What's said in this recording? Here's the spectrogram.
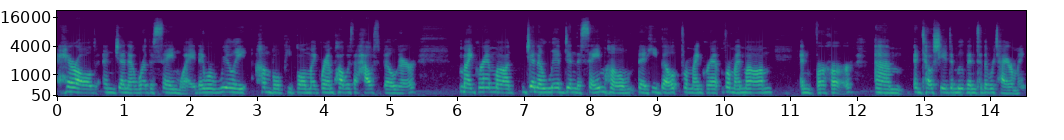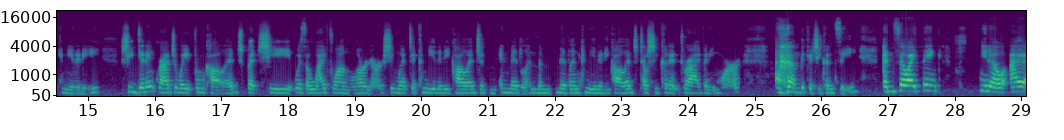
Harold and Jenna were the same way. They were really humble people. My grandpa was a house builder. My grandma Jenna lived in the same home that he built for my grand for my mom and for her um, until she had to move into the retirement community. She didn't graduate from college, but she was a lifelong learner. She went to community college in, in Midland, the Midland Community College, till she couldn't drive anymore um, because she couldn't see. And so I think, you know, I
